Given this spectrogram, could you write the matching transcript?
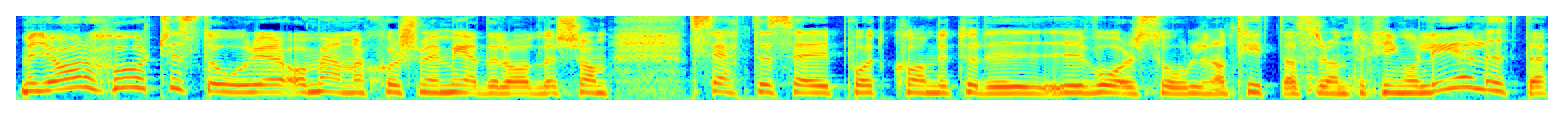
Men jag har hört historier om människor som är medelålders som sätter sig på ett konditori i vårsolen och tittar sig runt omkring och ler lite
